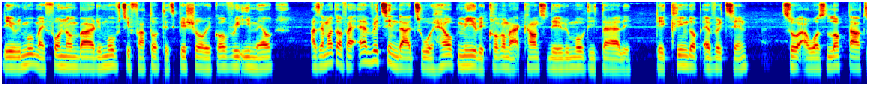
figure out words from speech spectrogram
They removed my phone number, removed two-factor authentication, recovery email. As a matter of fact, everything that will help me recover my account, they removed entirely. They cleaned up everything. So I was locked out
